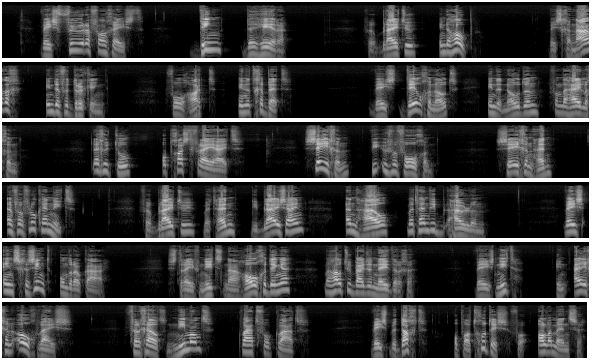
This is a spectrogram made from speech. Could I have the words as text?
Wees vurig van geest. Dien de Heere. Verblijd u in de hoop. Wees genadig in de verdrukking. Volhard in het gebed. Wees deelgenoot in de noden van de heiligen. Leg u toe op gastvrijheid. Zegen wie u vervolgen. Zegen hen en vervloek hen niet. Verblijd u met hen die blij zijn en huil met hen die huilen. Wees eensgezind onder elkaar. Streef niet naar hoge dingen, maar houd u bij de nederige. Wees niet in eigen oog wijs. Vergeld niemand kwaad voor kwaad. Wees bedacht op wat goed is voor alle mensen.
